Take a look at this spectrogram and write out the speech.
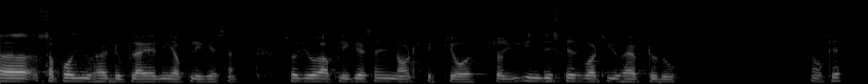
uh, suppose you have deploy any application. So your application is not secure. So you, in this case what you have to do? Okay?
